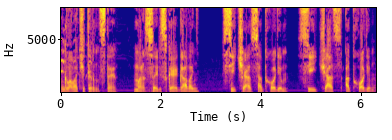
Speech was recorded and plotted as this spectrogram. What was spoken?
Глава 14. Марсельская гавань. Сейчас отходим. Сейчас отходим.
